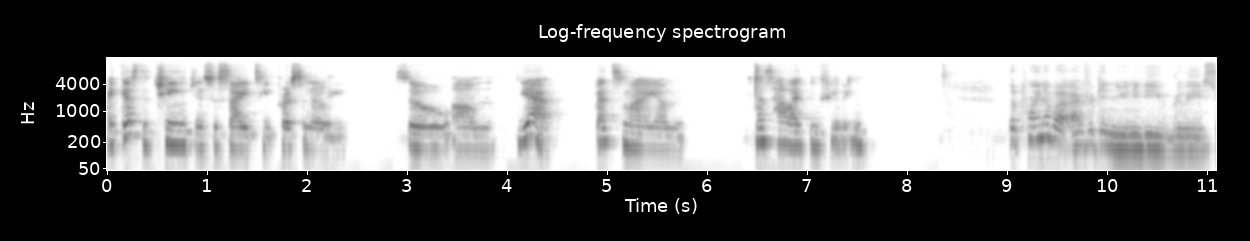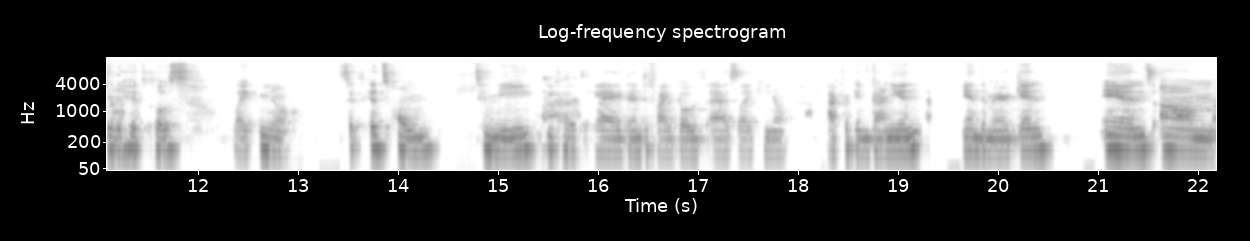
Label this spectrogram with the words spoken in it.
I guess, the change in society personally. So um, yeah, that's my um, that's how I've been feeling the point about African unity really sort of hits close, like, you know, hits home to me because I identify both as like, you know, African Ghanaian and American. And um,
